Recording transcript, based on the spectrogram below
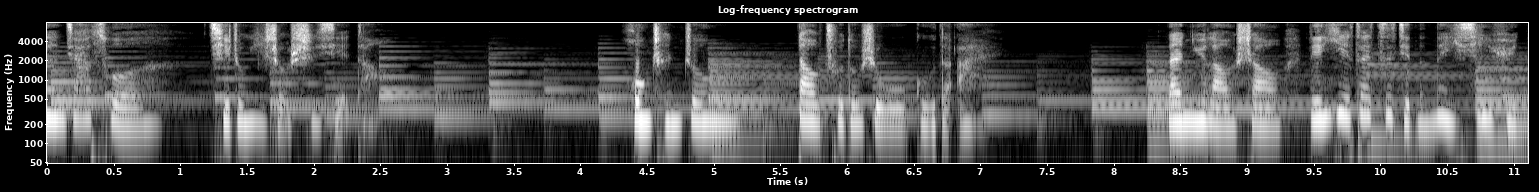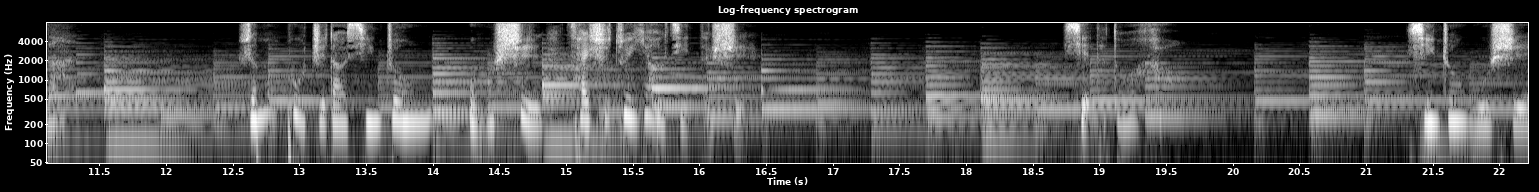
仓央嘉措其中一首诗写道：“红尘中，到处都是无辜的爱，男女老少连夜在自己的内心遇难。人们不知道，心中无事才是最要紧的事。”写的多好。心中无事，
